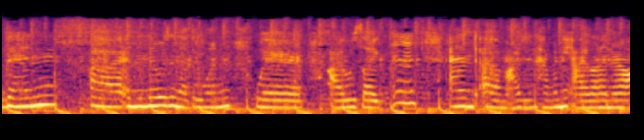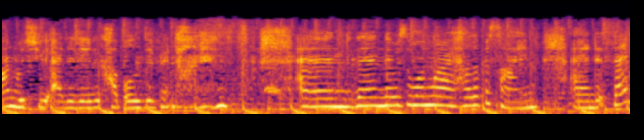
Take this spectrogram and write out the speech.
then, uh, and then there was another one where I was like, mm, and um, I didn't have any eyeliner on, which you edited a couple of different times. and then there was the one where I held up a sign, and it said,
